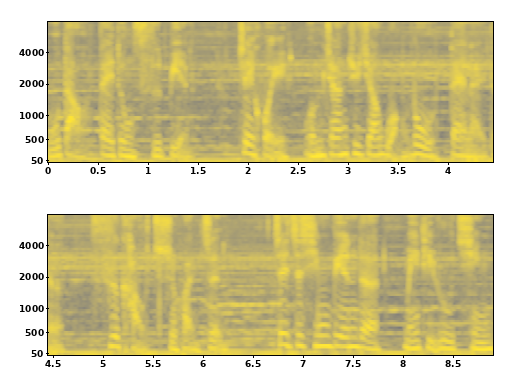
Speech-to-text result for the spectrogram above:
舞蹈带动思辨。这回我们将聚焦网络带来的思考迟缓症。这支新编的媒体入侵，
